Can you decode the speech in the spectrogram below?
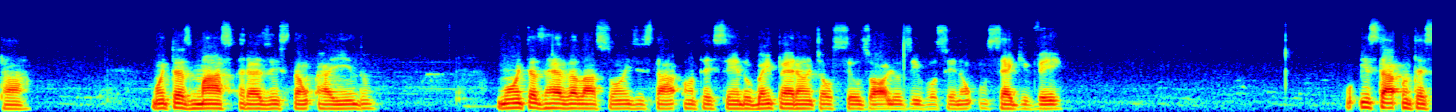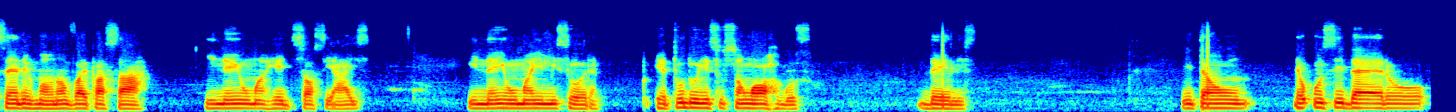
tá? Muitas máscaras estão caindo. Muitas revelações estão acontecendo bem perante aos seus olhos e você não consegue ver. O que está acontecendo, irmão, não vai passar em nenhuma rede sociais e nenhuma emissora. Porque tudo isso são órgãos deles. Então, eu considero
